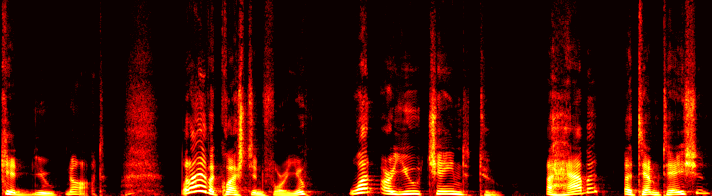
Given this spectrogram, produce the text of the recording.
kid you not. But I have a question for you. What are you chained to? A habit? A temptation?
